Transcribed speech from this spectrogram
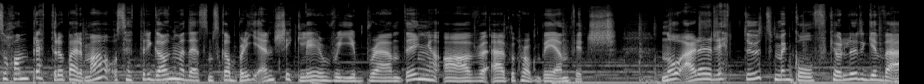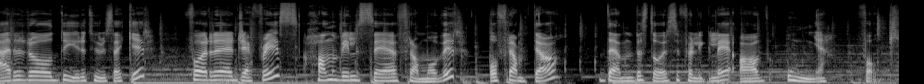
Så han bretter opp erma og setter i gang med det som skal bli en skikkelig rebranding av Abercrombie Fitch. Nå er det rett ut med golfkøller, geværer og dyre tursekker. For Jeffreys, han vil se framover, og framtida, den består selvfølgelig av unge folk.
